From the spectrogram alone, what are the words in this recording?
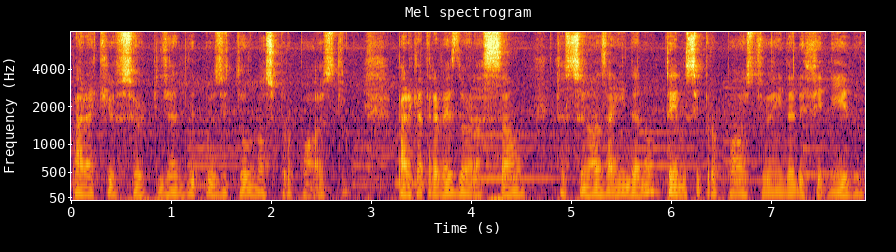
para que o Senhor já depositou o nosso propósito, para que através da oração, então, se nós ainda não temos esse propósito ainda definido,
